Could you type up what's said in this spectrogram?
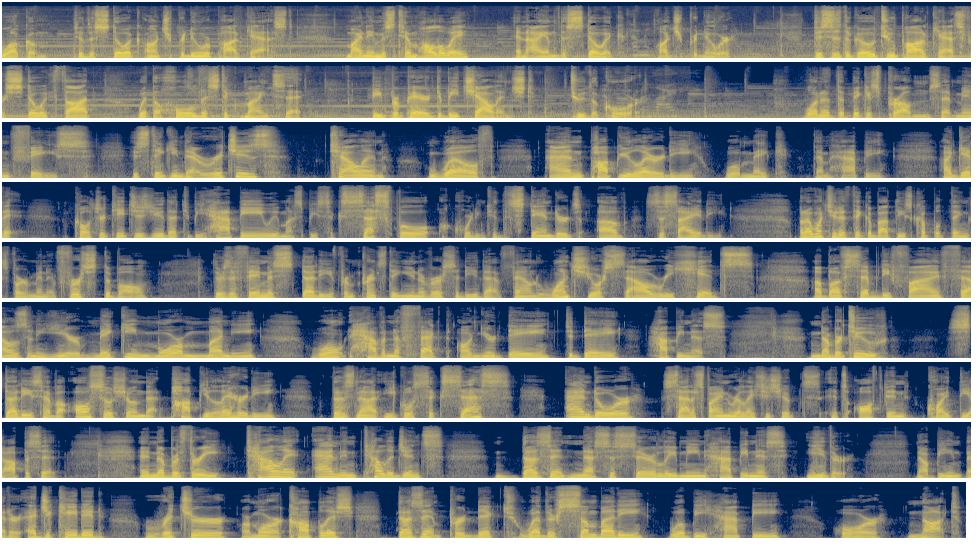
welcome to the Stoic Entrepreneur Podcast. My name is Tim Holloway, and I am the Stoic Entrepreneur. This is the go to podcast for Stoic thought with a holistic mindset. Be prepared to be challenged to the core. One of the biggest problems that men face is thinking that riches, talent, wealth, and popularity will make them happy. I get it. Culture teaches you that to be happy, we must be successful according to the standards of society. But I want you to think about these couple things for a minute. First of all, there's a famous study from Princeton University that found once your salary hits above 75,000 a year, making more money won't have an effect on your day-to-day happiness. Number 2, studies have also shown that popularity does not equal success and or satisfying relationships. It's often quite the opposite. And number 3, talent and intelligence doesn't necessarily mean happiness either. Now, being better educated, richer, or more accomplished doesn't predict whether somebody will be happy or not.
